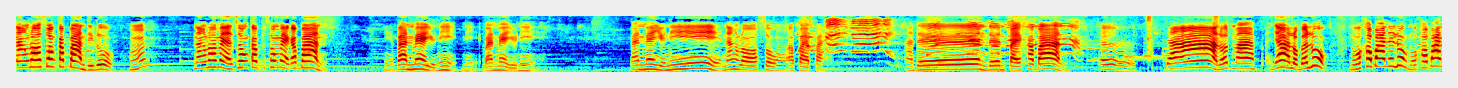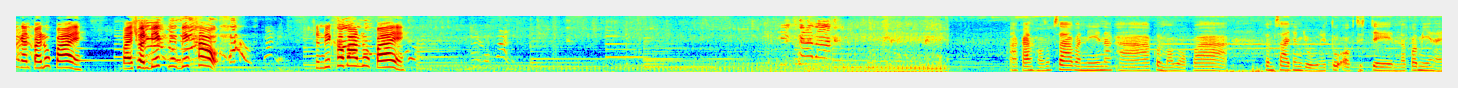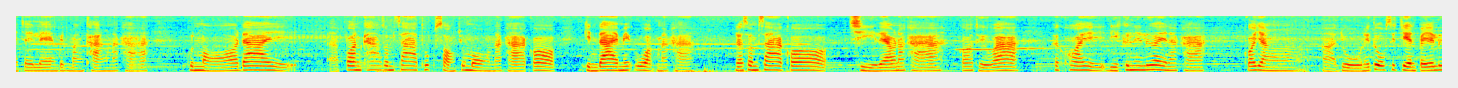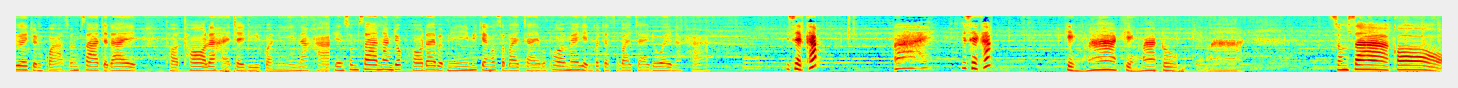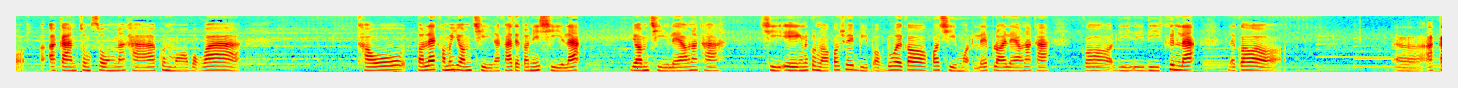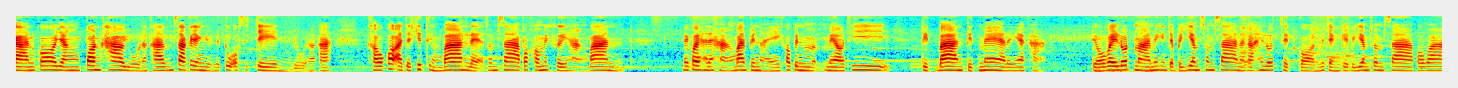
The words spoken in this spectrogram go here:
นั่งรอส่งกลับบ้านสิลูกหึนั่งรอแม่ส่งกับส่งแม่กลับบ้าน นี่บ้านแม่อยู่นี่ นี่บ้านแม่อยู่นี่ บ้านแม่อยู่นี่ นั่งรอส่งเอาไปไปอะเดินเดินไปเข้าบ้าน เออ จ้ารถมาย่าหลบแล้วลูก หนูเข้าบ้านได้ลูก หนูเข้าบ้านกันไปลูกไป ไปชวนบิ๊กบิ๊กบิ๊กเข้าชวนบิ๊กเข้าบ้านลูกไป การของส้มซ่าวันนี้นะคะคุณหมอบอกว่าส้มซ่ายังอยู่ในตู้ออกซิเจน แล้วก็มีหายใจแรงเป็นบางครั้งนะคะ คุณหมอได้ป้อนข้าวส้มซ่าทุก 2 ชั่วโมงนะคะ ก็กินได้ไม่อ้วกนะคะ แล้วส้มซ่าก็ฉี่แล้วนะคะ ก็ถือว่าค่อยๆดีขึ้นเรื่อยๆนะคะ ก็ยังออยู่ในตู้ออกซิเจนไปเรื่อยๆ จนกว่าส้มซ่าจะได้ถอดท่อและหายใจดีกว่านี้นะคะ เห็นส้มซ่านั่งยกคอได้แบบนี้ไม่แกงก็สบายใจเพราะพ่อแม่เห็นก็จะสบายใจด้วยนะคะพิเศษครับอ้ายพิเศษครับ เก่งมากเก่งมากลูกเก่งมากส้มซ่าก็อาการทรงๆนะคะ คุณหมอบอกว่าเขาตอนแรกเขาไม่ยอมฉี่นะคะ แต่ตอนนี้ฉี่แล้วยอมฉี่แล้วนะคะ ฉี่เองนะคุณหมอก็ช่วยบีบออกด้วย ก็ก็ฉี่หมดเรียบร้อยแล้วนะคะ ก็ดีดีขึ้นแล้วแล้วก็อาการก็ยังป้อนข้าวอยู่นะคะซ้ำซ่าก็ยังอยู่ในตู้ออกซิเจนอยู่นะคะเขาก็อาจจะคิดถึงบ้านแหละซ้ำซ่าเพราะเขาไม่เคยห่างบ้าน ไม่ค่อยได้ห่างบ้านไปไหนเขาเป็นแมวที่ติดบ้านติดแม่อะไรเงี้ยค่ะ เดี๋ยวไว้รถมาไม่กินจะไปเยี่ยมส้มซ่านะคะ ให้รถเสร็จก่อนไม่จังเกไปเยี่ยมส้มซ่า เพราะว่า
